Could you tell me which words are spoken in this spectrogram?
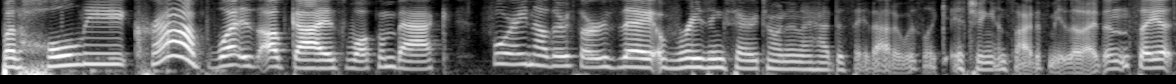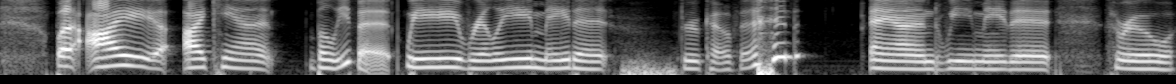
But holy crap, what is up, guys? Welcome back for another Thursday of Raising Serotonin. I had to say that. It was like itching inside of me that I didn't say it. But I I can't believe it. We really made it through COVID and we made it through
